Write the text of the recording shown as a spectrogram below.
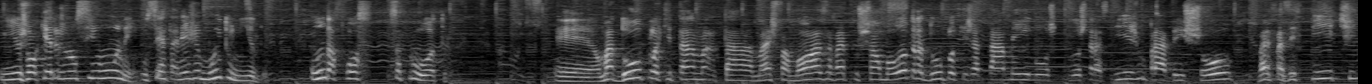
E os roqueiros não se unem. O sertanejo é muito unido. Um dá força para o outro é, uma dupla que está tá mais famosa vai puxar uma outra dupla que já está meio no, no ostracismo para abrir show, vai fazer feat,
